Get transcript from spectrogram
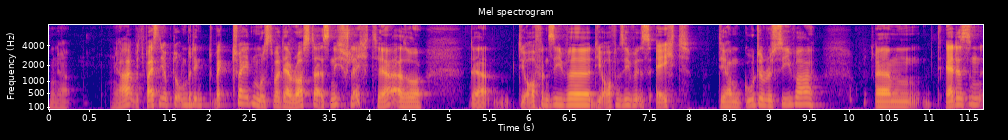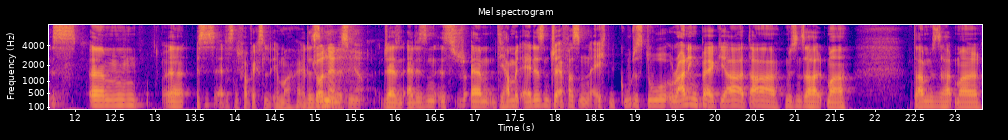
Ja. Ja, ich weiß nicht, ob du unbedingt wegtraden musst, weil der Roster ist nicht schlecht, ja. Also der, die Offensive, die Offensive ist echt, die haben gute Receiver. Ähm, Addison ist, ähm, äh, ist es Addison? Ich verwechselt immer. Addison, John Addison, ja. Jason Addison ist, ähm, die haben mit Addison Jefferson echt ein gutes Duo. Running Back, ja, da müssen sie halt mal, da müssen sie halt mal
